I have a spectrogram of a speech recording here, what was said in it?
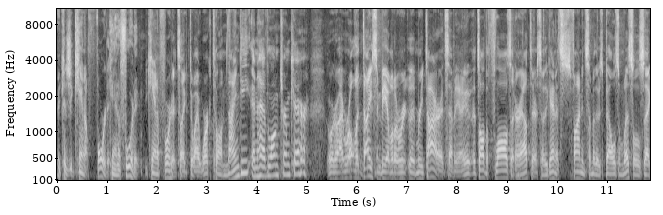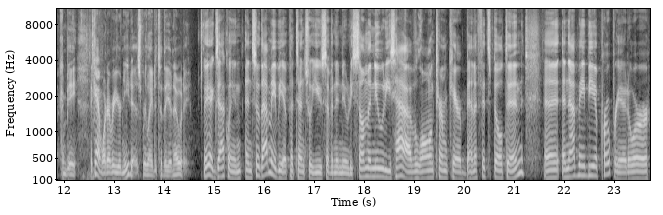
Because you can't afford it. Can't afford it. You can't afford it. It's like, do I work till I'm 90 and have long term care? Or do I roll the dice and be able to re- uh, retire at 70? It's all the flaws that are out there. So, again, it's finding some of those bells and whistles that can be, again, whatever your need is related to the annuity. Yeah, exactly. And, and so that may be a potential use of an annuity. Some annuities have long term care benefits built in, and, and, that may be appropriate or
